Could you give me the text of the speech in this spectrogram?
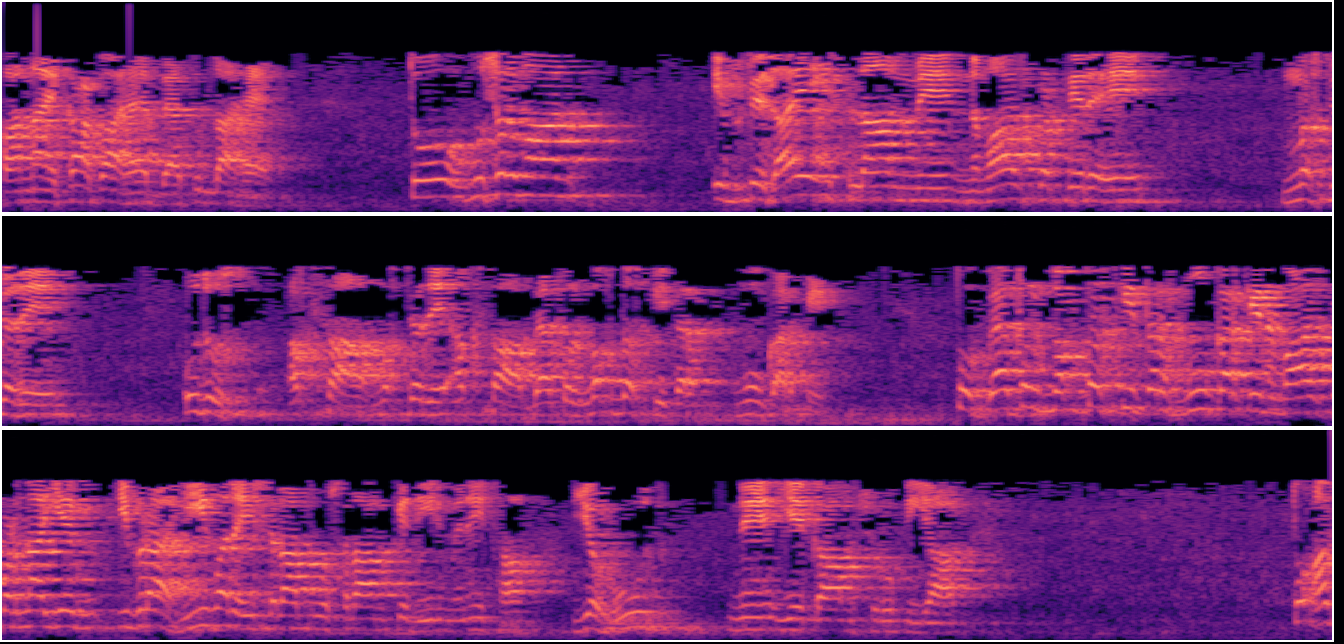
خانہ کعبہ ہے، بیت اللہ ہے۔ تو مسلمان ابتدائی اسلام میں نماز پڑھتے رہے، مسجد قدس اقسا مسجد اقسا بیت المقدس کی طرف منہ کر کے۔ تو بیت المقدس کی طرف منہ کر کے نماز پڑھنا یہ ابراہیم علیہ السلام والسلام کے دین میں نہیں تھا۔ یہود نے یہ کام شروع کیا۔ تو اب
